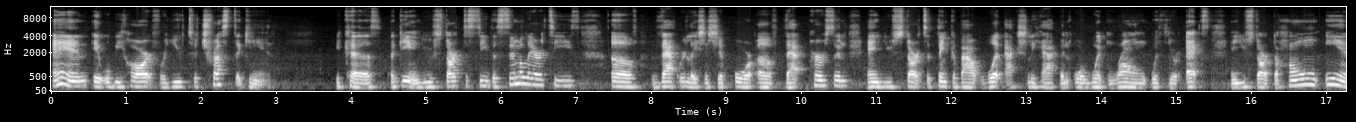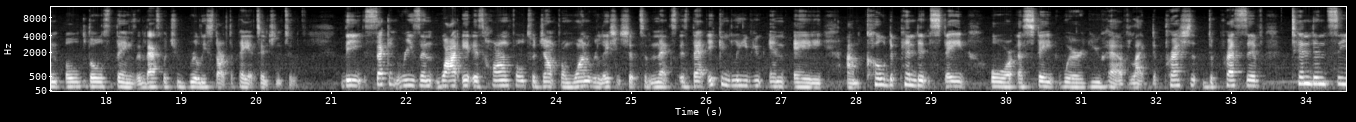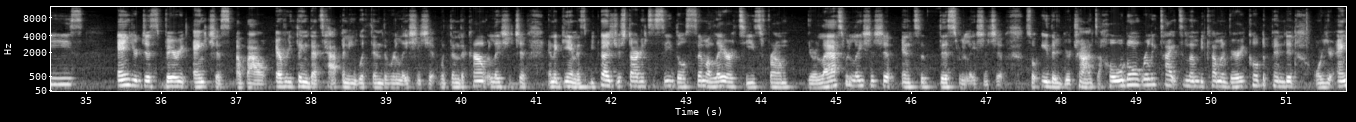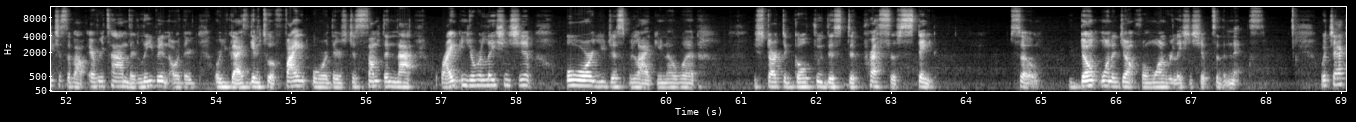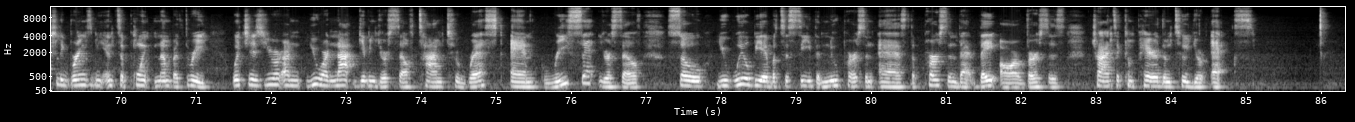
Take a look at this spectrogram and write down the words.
And it will be hard for you to trust again because again you start to see the similarities of that relationship or of that person and you start to think about what actually happened or went wrong with your ex and you start to hone in on those things and that's what you really start to pay attention to. The second reason why it is harmful to jump from one relationship to the next is that it can leave you in a um, codependent state or a state where you have like depressive, depressive tendencies, and you're just very anxious about everything that's happening within the relationship, within the current relationship. And again, it's because you're starting to see those similarities from your last relationship into this relationship. So either you're trying to hold on really tight to them, becoming very codependent, or you're anxious about every time they're leaving, or they're or you guys get into a fight, or there's just something not right in your relationship, or you just be like, you know what, you start to go through this depressive state. So you don't want to jump from one relationship to the next. Which actually brings me into point number three, which is you are you are not giving yourself time to rest and reset yourself so you will be able to see the new person as the person that they are versus trying to compare them to your ex.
